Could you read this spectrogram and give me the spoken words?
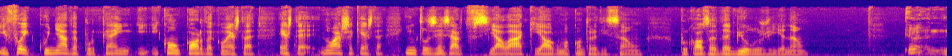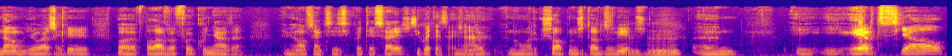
e foi cunhada por quem e, e, concorda com esta, esta, não acha que esta inteligência artificial há aqui alguma contradição por causa da biologia, não? Eu, não, eu acho é. que bom, a palavra foi cunhada em 1956, 56, num, ah. num workshop nos Estados Unidos, uhum. um, e, e é artificial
